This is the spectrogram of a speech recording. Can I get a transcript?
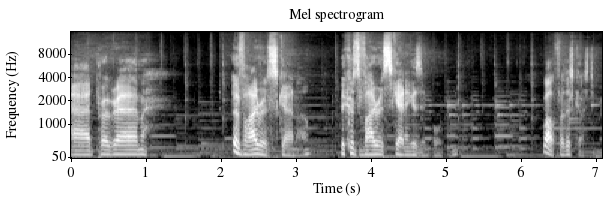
Add program a virus scanner because virus scanning is important. Well, for this customer.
